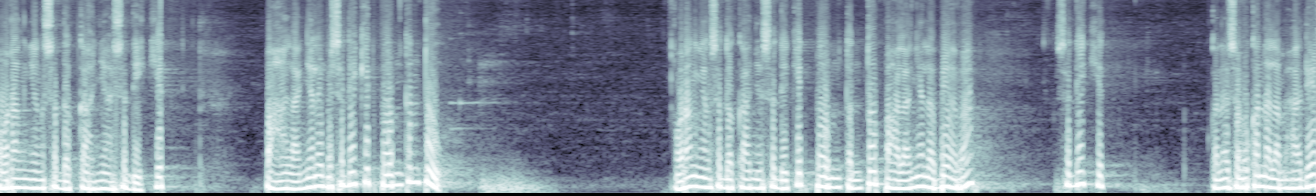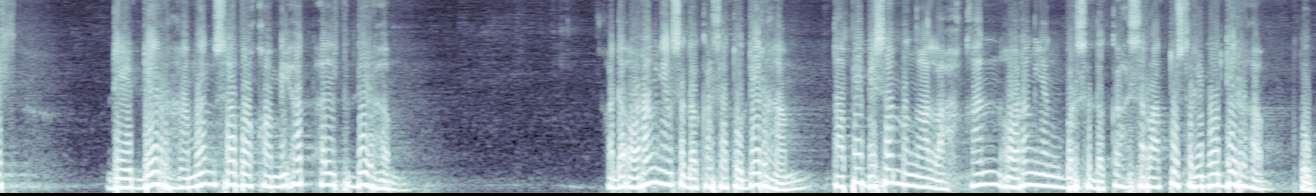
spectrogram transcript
orang yang sedekahnya sedikit, pahalanya lebih sedikit, belum tentu. Orang yang sedekahnya sedikit belum tentu pahalanya lebih apa? Sedikit. Karena disebutkan dalam hadis di dirhamun sabaqa mi'at alf dirham. Ada orang yang sedekah satu dirham, tapi bisa mengalahkan orang yang bersedekah seratus ribu dirham. Tuh.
